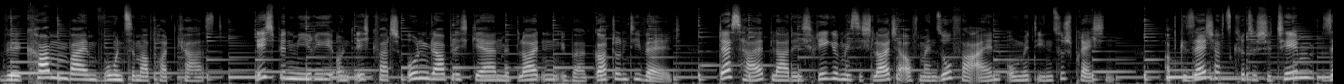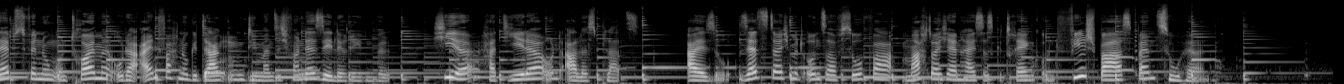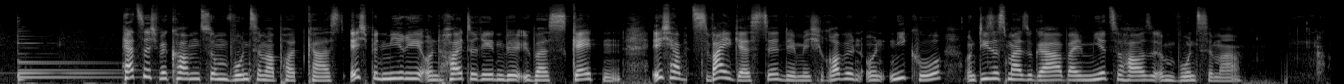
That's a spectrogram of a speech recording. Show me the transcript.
Willkommen beim Wohnzimmer-Podcast. Ich bin Miri und ich quatsch unglaublich gern mit Leuten über Gott und die Welt. Deshalb lade ich regelmäßig Leute auf mein Sofa ein, um mit ihnen zu sprechen. Ob gesellschaftskritische Themen, Selbstfindung und Träume oder einfach nur Gedanken, die man sich von der Seele reden will. Hier hat jeder und alles Platz. Also, setzt euch mit uns aufs Sofa, macht euch ein heißes Getränk und viel Spaß beim Zuhören. Herzlich willkommen zum Wohnzimmer-Podcast. Ich bin Miri und heute reden wir über Skaten. Ich habe zwei Gäste, nämlich Robin und Nico und dieses Mal sogar bei mir zu Hause im Wohnzimmer.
